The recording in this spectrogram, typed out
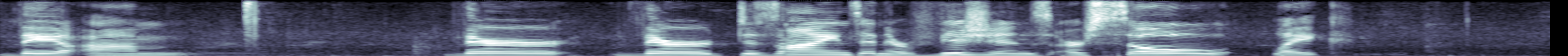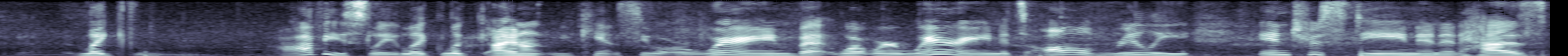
they um their their designs and their visions are so like like obviously like look i don't you can't see what we're wearing but what we're wearing it's all really interesting and it has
